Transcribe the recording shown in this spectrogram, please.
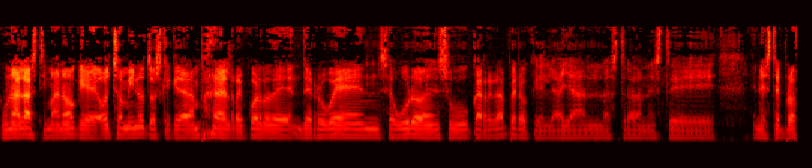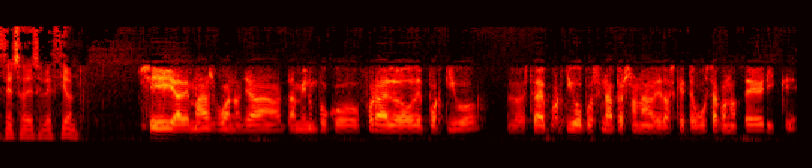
una lástima, ¿no? Que ocho minutos que quedarán para el recuerdo de, Rubén seguro en su carrera, pero que le hayan lastrado en este, en este proceso de selección. Sí, además, bueno, ya también un poco fuera de lo deportivo, lo deportivo, pues una persona de las que te gusta conocer y que,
